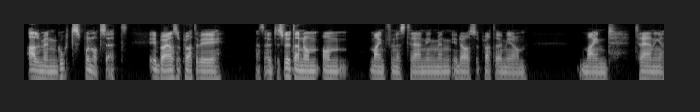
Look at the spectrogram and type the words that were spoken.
allmängods på något sätt. I början så pratade vi nästan uteslutande om, om mindfulness-träning, men idag så pratar vi mer om mind-träning.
